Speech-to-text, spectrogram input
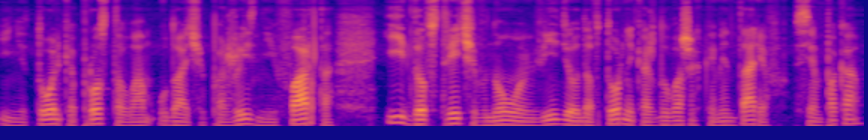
и не только. Просто вам удачи по жизни и фарта. И до встречи в новом видео. До вторника жду ваших комментариев. Всем пока!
